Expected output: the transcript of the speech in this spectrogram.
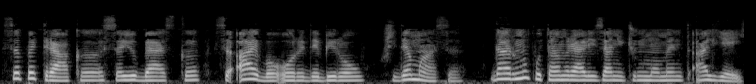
să petreacă, să iubească, să aibă ore de birou și de masă, dar nu puteam realiza niciun moment al ei.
